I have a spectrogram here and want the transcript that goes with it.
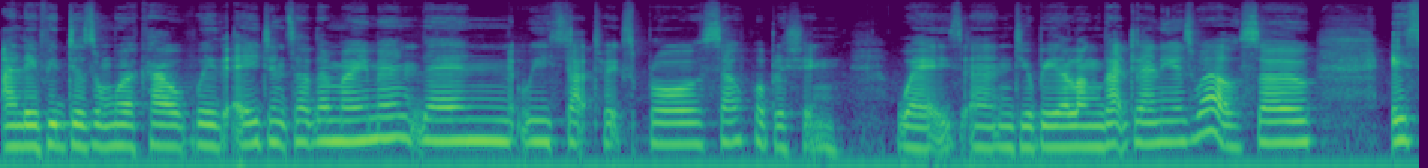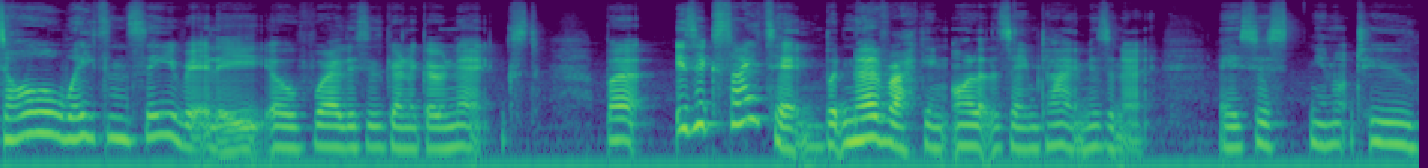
and if it doesn't work out with agents at the moment then we start to explore self-publishing ways and you'll be along that journey as well. So it's all wait and see really of where this is going to go next. But it's exciting but nerve-wracking all at the same time isn't it? It's just you're not too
